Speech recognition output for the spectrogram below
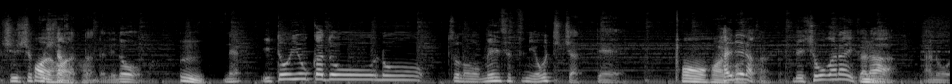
就職したかったんだけど、うん。ね、伊東洋華堂のその面接に落ちちゃって、入れなかった。で、しょうがないから、あの、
